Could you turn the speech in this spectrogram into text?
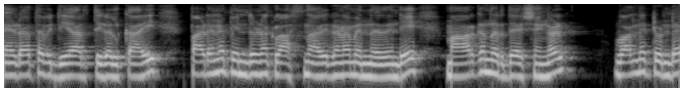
നേടാത്ത വിദ്യാർത്ഥികൾക്കായി പഠന പിന്തുണ ക്ലാസ് നൽകണമെന്നതിന്റെ മാർഗനിർദ്ദേശങ്ങൾ വന്നിട്ടുണ്ട്.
